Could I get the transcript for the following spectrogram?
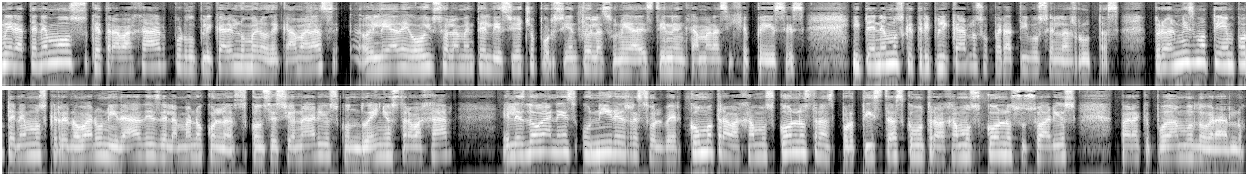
mira, tenemos que trabajar por duplicar el número de cámaras. El día de hoy solamente el 18% de las unidades tienen cámaras y GPS y tenemos que triplicar los operativos en las rutas. Pero al mismo tiempo tenemos que renovar unidades de la mano con los concesionarios, con dueños, trabajar. El eslogan es unir es resolver. ¿Cómo trabajamos con los transportistas? ¿Cómo trabajamos con los usuarios para que podamos lograrlo?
